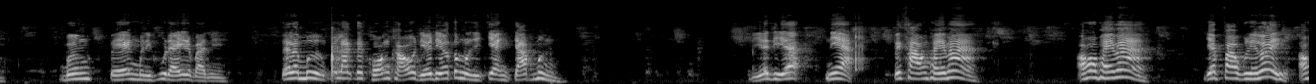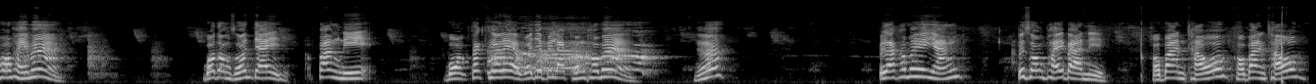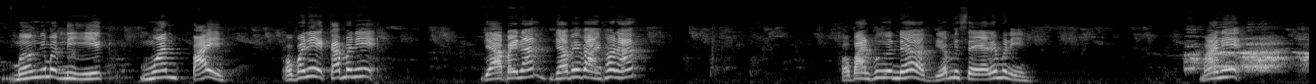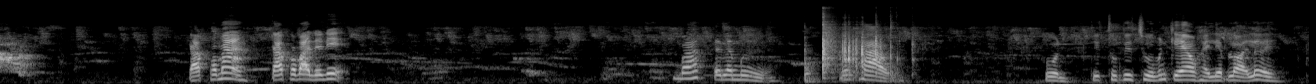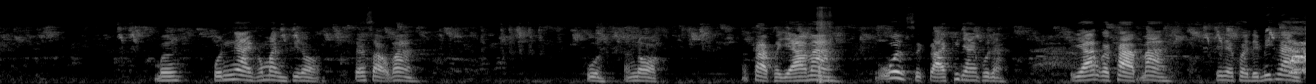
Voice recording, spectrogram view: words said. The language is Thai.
เมืองแปลงมือนี่ผู้ใดละบานนี่แต่ละมือไปลักแต่ของเขาเดี๋ยวเดี๋ยวตำรวจจะแจ้งจับมึงเดี๋ยวเดี๋ยวเนี่ย ไปข่าวของไผมา เอาห้องไผมาอย่าเฝ้ากูนี่เลย เอาห้องไผมาบ่ต้องสนใจ ฟังนี้ บอกทักเทือแล้วว่าจะไปรักของเขามาเนอะไปรักเขาไม่ให้หยัง ไปซองไผ่บ้านนี่ เขาบ้านเขาเขาบ้านเขา เมืองนี่มันหนีอีกมวนไป ออกมานี่กลับมานี่อย่าไปนะ อย่าไปบ้านเขานะ เขาบ้านพื้นเด้อเดี๋ยวไม่แส่ได้มานี่มานี่กลับเขามากลับเขาบ้านเดี๋ยวนี้บัดแต่ละมือ รองเท้าคุณทิชชูทิชชูมันแก้วให้เรียบร้อยเลยเมืองผลงานของมันพี่น้องแต่เสาร์มาคุณข้างนอกมันขาบขยามาโอ้ยสึกหลายขึ้นยังคุณอะขยามกับขาบมาที่ไหนข่อยเดมิคลัน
